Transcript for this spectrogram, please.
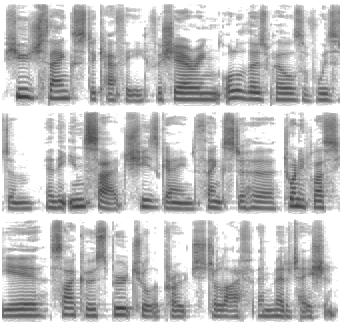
Huge thanks to Kathy for sharing all of those pearls of wisdom and the insight she's gained thanks to her 20 plus year psycho spiritual approach to life and meditation.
